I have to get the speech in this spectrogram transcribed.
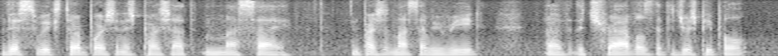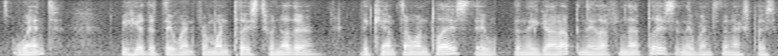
This week's Torah portion is Parshat Masai. In Parshat Masai, we read of the travels that the Jewish people went. We hear that they went from one place to another. They camped on one place. They then they got up and they left from that place and they went to the next place.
